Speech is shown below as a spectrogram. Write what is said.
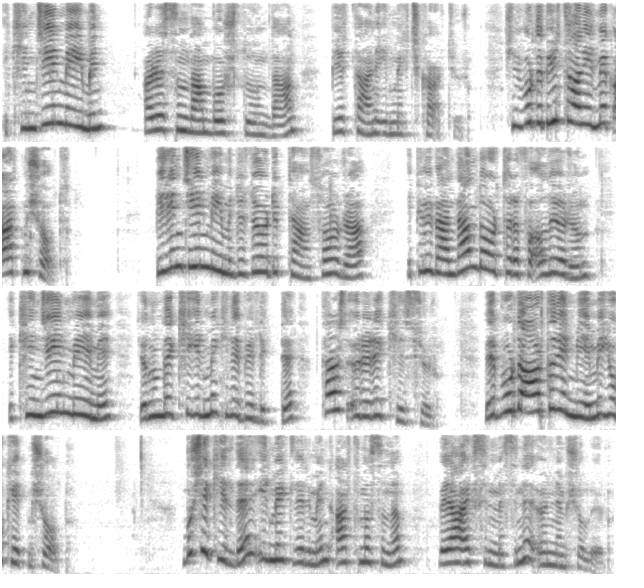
İkinci ilmeğimin arasından boşluğundan bir tane ilmek çıkartıyorum. Şimdi burada bir tane ilmek artmış oldu. Birinci ilmeğimi düz ördükten sonra ipimi benden doğru tarafa alıyorum. İkinci ilmeğimi yanındaki ilmek ile birlikte ters örerek kesiyorum. Ve burada artan ilmeğimi yok etmiş oldum. Bu şekilde ilmeklerimin artmasını veya eksilmesini önlemiş oluyorum.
